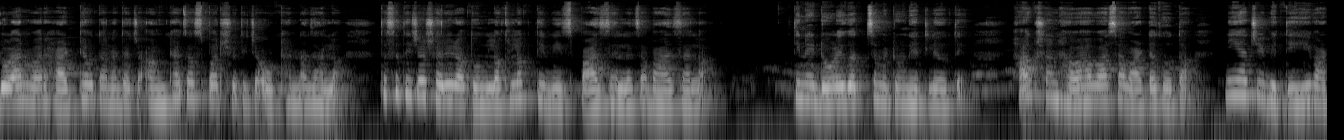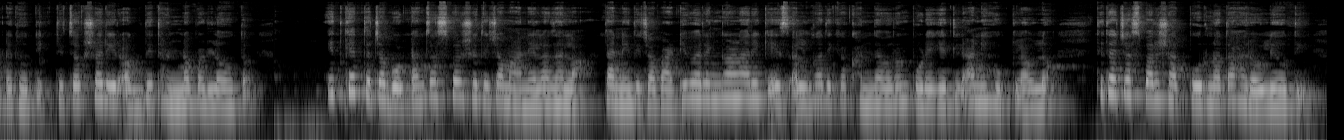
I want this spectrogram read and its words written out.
डोळ्यांवर हात ठेवताना त्याच्या अंगठ्याचा स्पर्श तिच्या ओठांना झाला. तसं तिच्या शरीरातून लखलख ती वीज पास झाल्याचा भास झाला. तिने डोळे गच्च मिटून घेतले होते. हा क्षण हवाहवासा वाटत होता. नियाची याची भीतीही वाटत होती. तिचं शरीर अगदी थंड पडलं होतं. इतक्यात त्याच्या बोटांचा स्पर्श तिच्या मानेला झाला. त्यांनी तिच्या पाठीवर रेंगाळणारे केस अलगद एका खांद्यावरून पुढे घेतले आणि हुक लावलं. ती त्याच्या स्पर्शात पूर्णतः हरवली होती.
